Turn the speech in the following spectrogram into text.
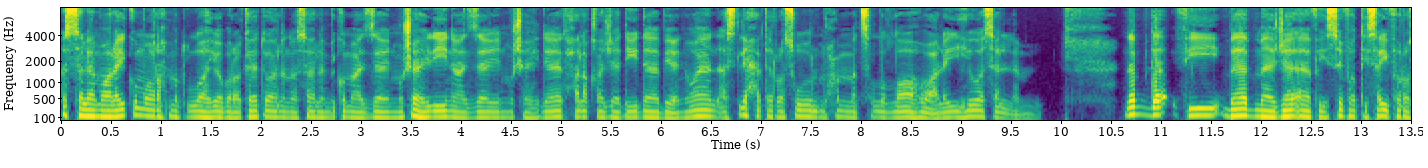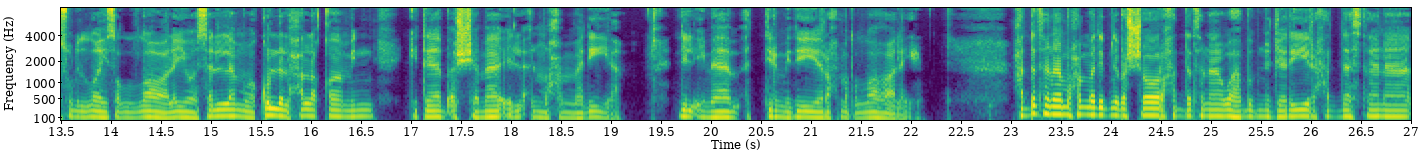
السلام عليكم ورحمة الله وبركاته. أهلا وسهلا بكم أعزائي المشاهدين أعزائي المشاهدات. حلقة جديدة بعنوان أسلحة الرسول محمد صلى الله عليه وسلم. نبدأ في باب ما جاء في صفة سيف رسول الله صلى الله عليه وسلم وكل الحلقة من كتاب الشمائل المحمدية للإمام الترمذي رحمة الله عليه. حدثنا محمد بن بشار حدثنا وهب بن جرير حدثنا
